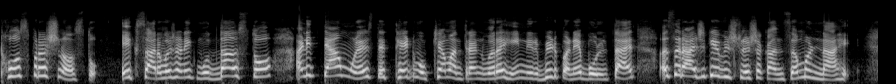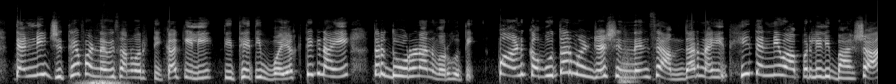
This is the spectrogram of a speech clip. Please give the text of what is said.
ठोस प्रश्न असतो. एक सार्वजनिक मुद्दा असतो आणि त्यामुळेच ते थेट मुख्यमंत्र्यांवरही निर्भीडपणे बोलतायत असं राजकीय विश्लेषकांचं म्हणणं आहे. त्यांनी जिथे फडणवीसांवर टीका केली तिथे ती वैयक्तिक नाही तर धोरणांवर होती. पण कबूतर म्हणजे शिंदेचे आमदार नाहीत ही त्यांनी वापरलेली भाषा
